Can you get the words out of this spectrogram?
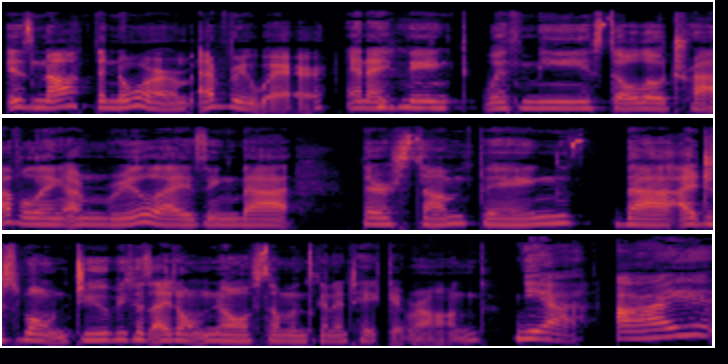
is not the norm everywhere. And mm-hmm. I think with me solo traveling, I'm realizing that there's some things that I just won't do because I don't know if someone's going to take it wrong. Yeah. I,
